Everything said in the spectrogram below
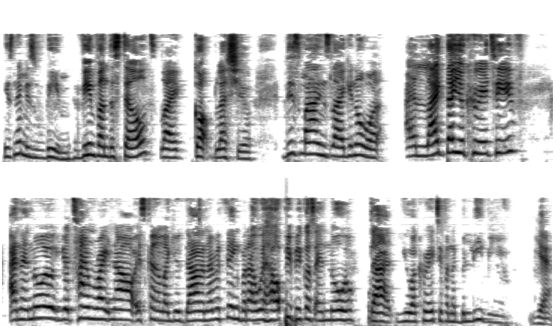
His name is Wim. Wim van der Stelt. Like, God bless you. This man is like, you know what? I like that you're creative. And I know your time right now is kind of like you're down and everything, but I will help you because I know that you are creative and I believe in you. Yeah.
